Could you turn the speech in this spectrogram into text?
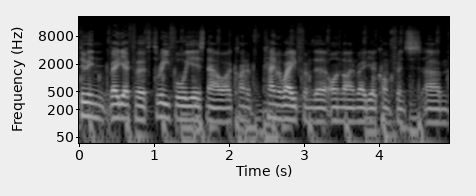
doing radio for three, four years now. I kind of came away from the online radio conference. Um,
